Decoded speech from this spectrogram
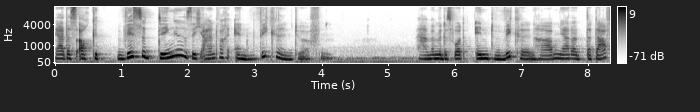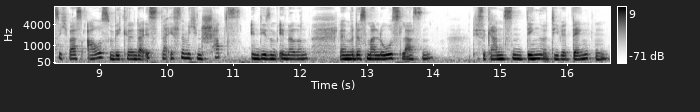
ja, dass auch gewisse Dinge sich einfach entwickeln dürfen ja, wenn wir das Wort entwickeln haben, ja, da, da darf sich was auswickeln. Da ist, da ist nämlich ein Schatz in diesem Inneren, wenn wir das mal loslassen. Diese ganzen Dinge, die wir denken,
